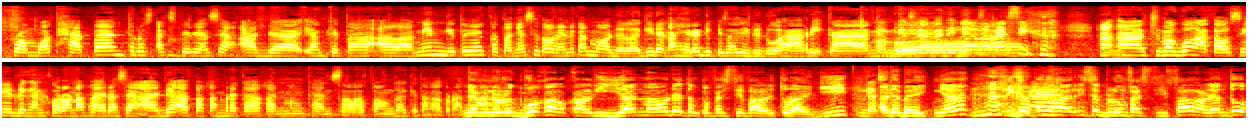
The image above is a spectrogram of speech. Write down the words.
from what happened, terus experience yang ada yang kita alamin gitu ya, katanya sih tahun ini kan mau ada lagi dan akhirnya dipisah jadi dua hari kan. Yang biasanya tadi bisa-. Ha-ha, cuma gue nggak tahu sih dengan coronavirus yang ada, apakah mereka akan mengcancel atau enggak kita nggak pernah. Dan tahu. menurut gua kalau kalian mau datang ke festival itu lagi, Enggak sih. ada baiknya 30 hari sebelum festival kalian tuh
